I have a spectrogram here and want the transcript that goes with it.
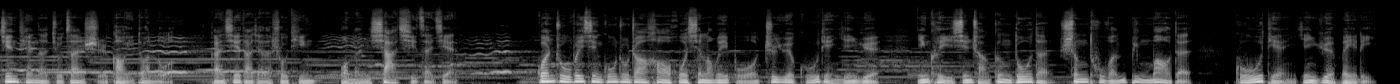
今天呢，就暂时告一段落。感谢大家的收听，我们下期再见。关注微信公众账号或新浪微博“知乐古典音乐”，您可以欣赏更多的声图文并茂的古典音乐魅力。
